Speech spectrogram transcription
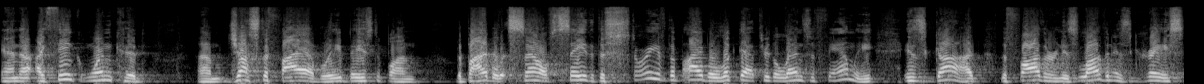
And uh, I think one could um, justifiably, based upon the Bible itself say that the story of the Bible, looked at through the lens of family, is God, the Father, in His love and His grace,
